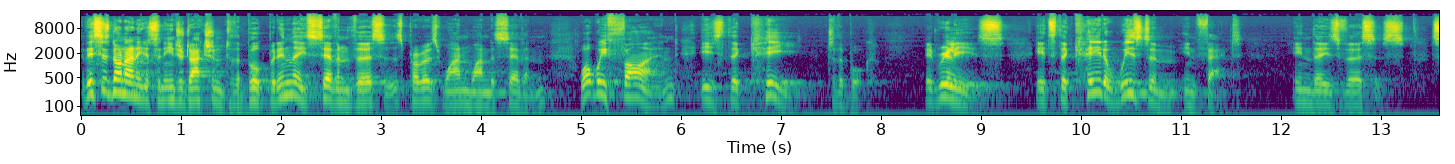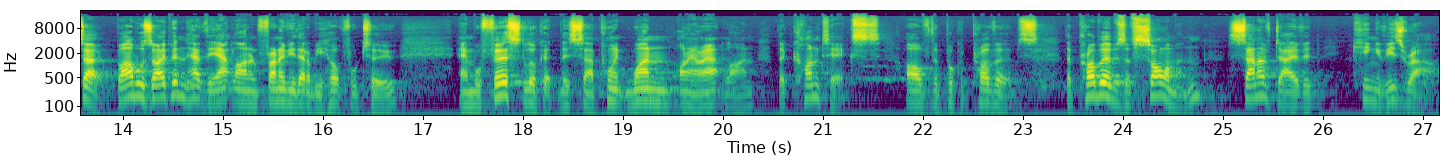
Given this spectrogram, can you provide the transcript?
This is not only just an introduction to the book, but in these seven verses, Proverbs 1 1 to 7, what we find is the key to the book. It really is. It's the key to wisdom, in fact in these verses. So, Bible's open, have the outline in front of you, that'll be helpful too. And we'll first look at this uh, point one on our outline the context of the book of Proverbs. The Proverbs of Solomon, son of David, king of Israel.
